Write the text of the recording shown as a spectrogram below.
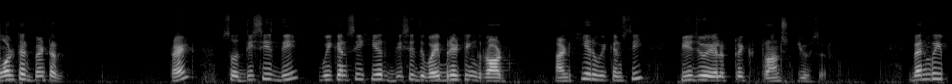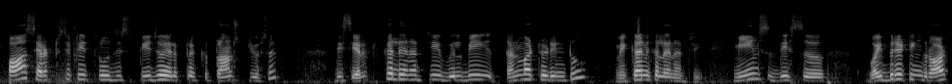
molten metal right. So this is the we can see here this is the vibrating rod and here we can see piezoelectric transducer. When we pass electricity through this piezoelectric transducer this electrical energy will be converted into mechanical energy. Means this uh, vibrating rod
